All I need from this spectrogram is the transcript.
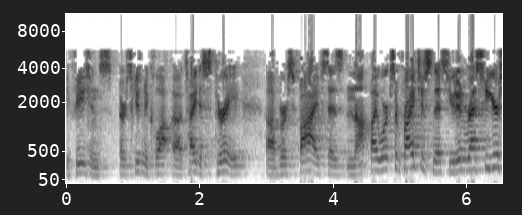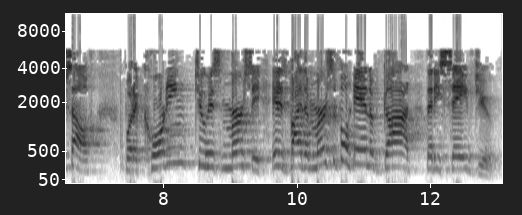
Ephesians, or excuse me, uh, Titus 3, uh, verse 5 says, Not by works of righteousness, you didn't rescue yourself, but according to His mercy, it is by the merciful hand of God that He saved you.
